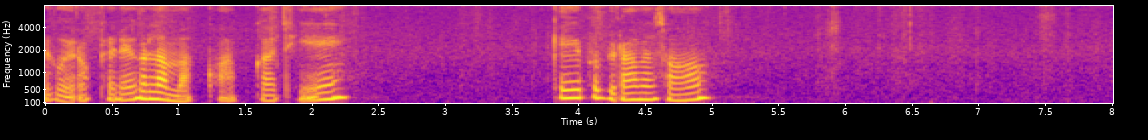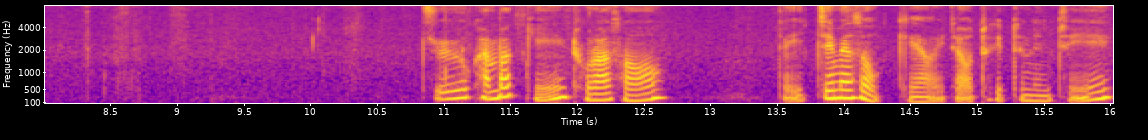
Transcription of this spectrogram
그리고 이렇게 레글란 마커 앞과 뒤에 케이프 뷰를 하면서 쭉 한 바퀴 돌아서 자, 이쯤에서 올게요. 이제 어떻게 뜨는지.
